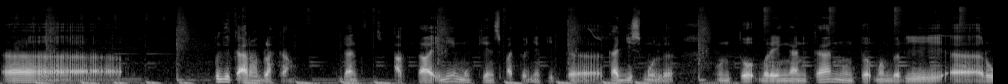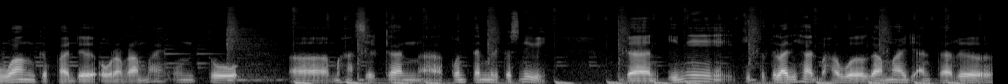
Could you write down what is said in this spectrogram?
uh, pergi ke arah belakang. Dan akta ini mungkin sepatutnya kita kaji semula untuk meringankan, untuk memberi uh, ruang kepada orang ramai untuk uh, menghasilkan uh, konten mereka sendiri dan ini kita telah lihat bahawa ramai di antara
